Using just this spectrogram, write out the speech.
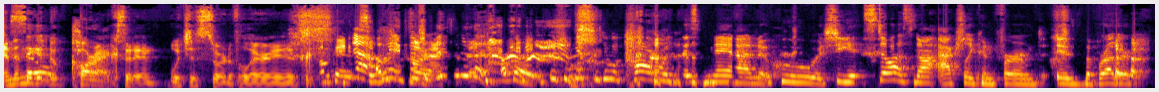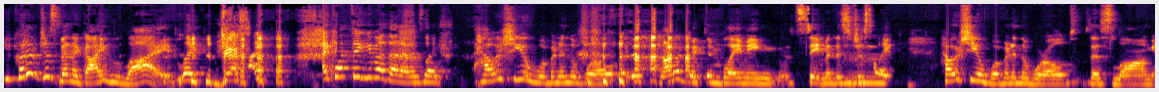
And then they get So- a car accident, which is sort of hilarious. Okay, Yeah, so okay, so she gets into the, okay, so she gets into a car with this man who she still has not actually confirmed is the brother. He could have just been a guy who lied. Like Yes. I kept thinking about that. I was like, how is she a woman in the world? And it's not a victim blaming statement. This is just Mhm. like, how is she a woman in the world this long?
